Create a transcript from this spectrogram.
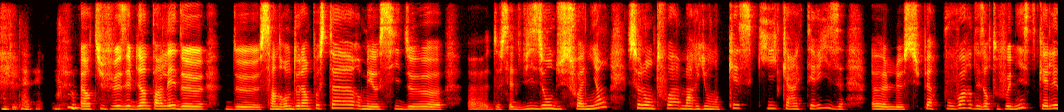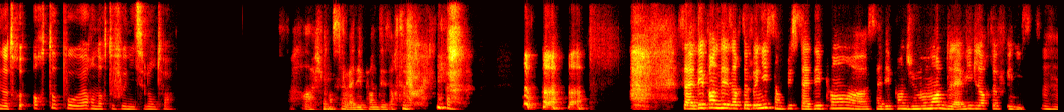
Tout à fait. Alors, tu faisais bien de parler de, de syndrome de l'imposteur, mais aussi de, euh, de cette vision du soignant. Selon toi, Marion, qu'est-ce qui caractérise euh, le super pouvoir des orthophonistes? Quel est notre orthopower en orthophonie, selon toi? Oh, Je pense que ça va dépendre des orthophonistes. ça va dépendre des orthophonistes. En plus, ça dépend, euh, ça dépend du moment de la vie de l'orthophoniste. Mmh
